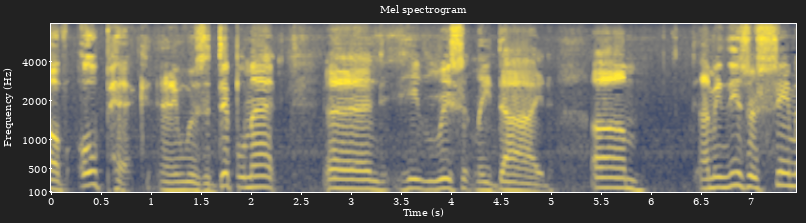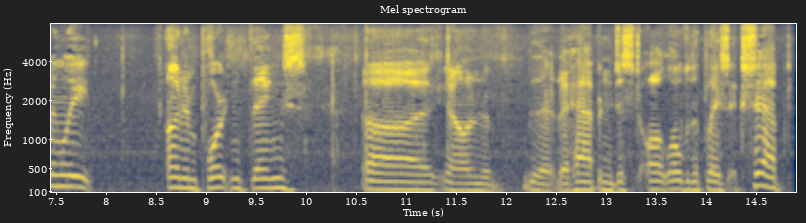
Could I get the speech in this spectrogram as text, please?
of OPEC, and he was a diplomat, and he recently died. Um, I mean, these are seemingly unimportant things, uh, you know, that happen just all over the place, except.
